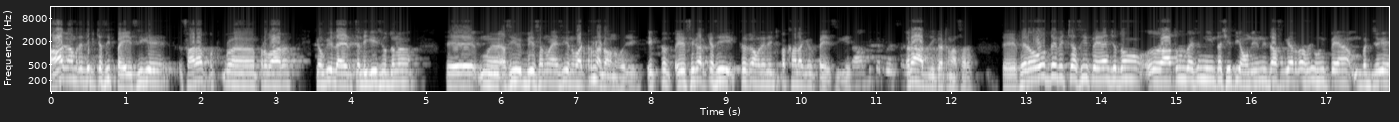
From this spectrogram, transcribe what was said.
ਆਹ ਕਮਰੇ ਦੇ ਵਿੱਚ ਅਸੀਂ ਪਏ ਸੀਗੇ ਸਾਰਾ ਪਰਿਵਾਰ ਕਿਉਂਕਿ ਲਾਈਟ ਚਲੀ ਗਈ ਸੀ ਉਦੋਂ ਤੇ ਅਮ, ਅਸੀਂ ਵੀ ਸਾਨੂੰ ਐ ਸੀ ਇਨਵਰਟਰ ਨਾ ਡਾਊਨ ਹੋ ਜੇ। ਇੱਕ ਇਸੇ ਕਰਕੇ ਅਸੀਂ ਇੱਕ ਕਮਰੇ ਦੇ ਵਿੱਚ ਪੱਖਾ ਲਾ ਕੇ ਪਏ ਸੀਗੇ। ਰਾਤ ਦੀ ਘਟਨਾ ਸਰ? ਰਾਤ ਦੀ ਘਟਨਾ ਸਰ। ਤੇ ਫਿਰ ਉਹਦੇ ਵਿੱਚ ਅਸੀਂ ਪਏ ਹਾਂ ਜਦੋਂ ਰਾਤ ਨੂੰ ਵੈਸੇ ਨੀਂਦ ਤਾਂ ਛੇਤੀ ਆਉਂਦੀ ਨਹੀਂ 10 11 ਤਾਂ ਅਸੀਂ ਉਹੀ ਪਏ ਹਾਂ ਵੱਜ ਗਏ।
